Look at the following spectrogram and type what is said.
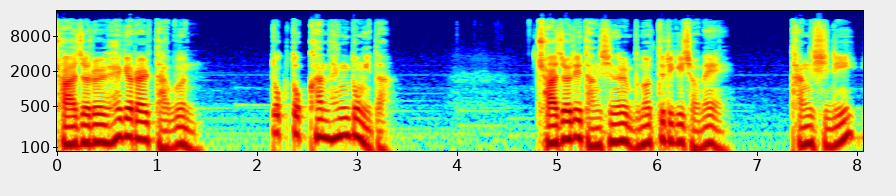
좌절을 해결할 답은 똑똑한 행동이다. 좌절이 당신을 무너뜨리기 전에 당신이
